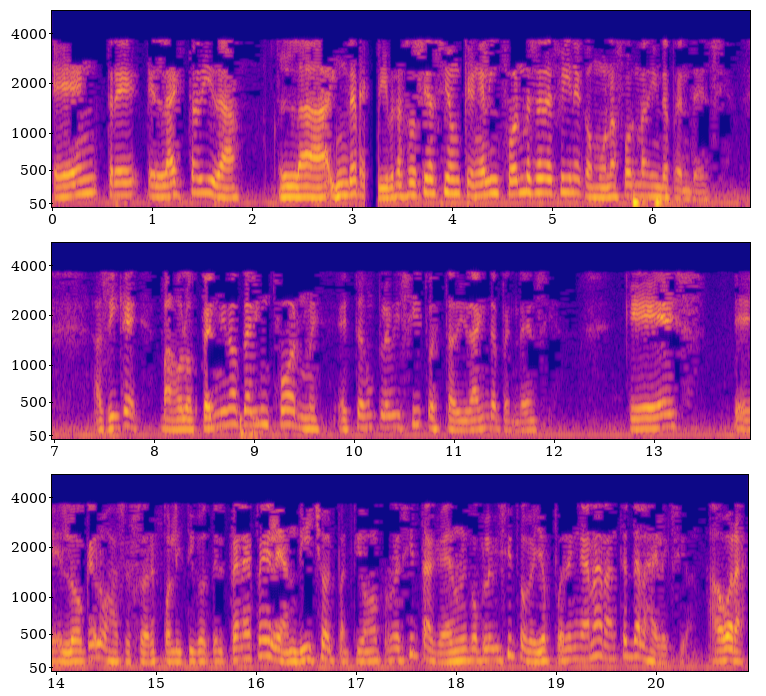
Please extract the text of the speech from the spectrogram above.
entre la estabilidad, la libre asociación, que en el informe se define como una forma de independencia. Así que, bajo los términos del informe, este es un plebiscito estadidad e independencia, que es eh, lo que los asesores políticos del PNP le han dicho al Partido No Progresista, que es el único plebiscito que ellos pueden ganar antes de las elecciones. Ahora,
